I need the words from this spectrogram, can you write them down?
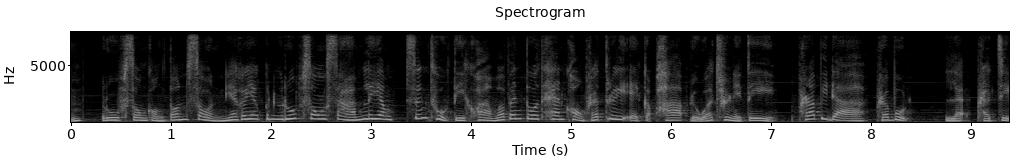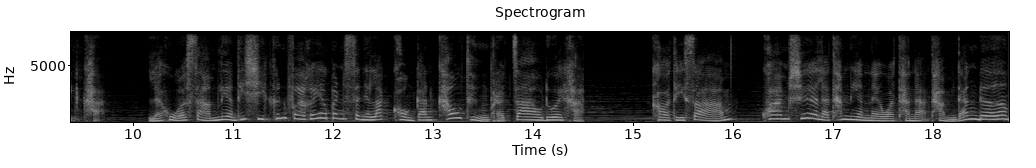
ม รูปทรงของต้นสนเนี่ยก็ยังเป็นรูปทรงสามเหลี่ยม ซึ่งถูกตีความว่าเป็นตัวแทนของพระตรีเอกภาพหรือว่า Trinity พระบิดา พระบุตร และพระจิตค่ะ และหัวสามเหลี่ยมที่ชี้ขึ้นฟ้าก็ยังเป็นสัญลักษณ์ของการเข้าถึงพระเจ้าด้วยค่ะ ข้อที่ 3 ความเชื่อและธรรมเนียมในวัฒนธรรมดั้งเดิม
